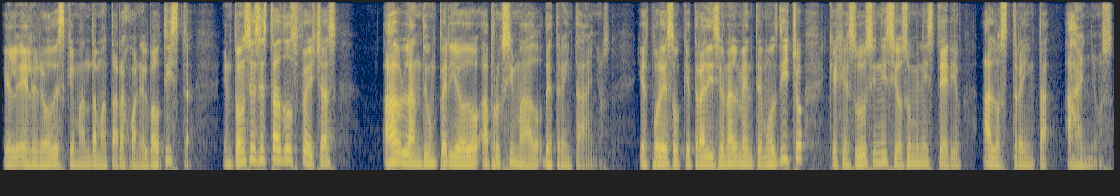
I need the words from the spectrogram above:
el, el Herodes que manda matar a Juan el Bautista. Entonces estas dos fechas hablan de un periodo aproximado de 30 años. Y es por eso que tradicionalmente hemos dicho que Jesús inició su ministerio a los 30 años.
